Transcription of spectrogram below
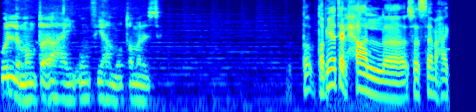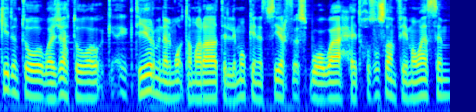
كل منطقة هيقوم فيها المؤتمر إزاي طبيعة الحال أستاذ سامح أكيد أنتم واجهتوا كثير من المؤتمرات اللي ممكن تصير في أسبوع واحد خصوصا في مواسم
